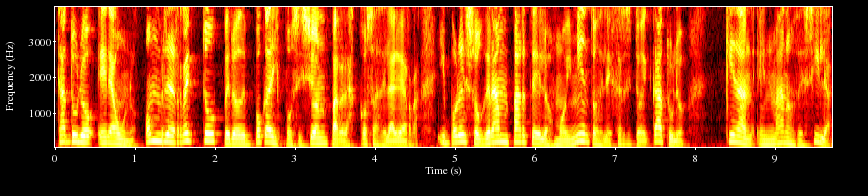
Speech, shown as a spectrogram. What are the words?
Cátulo era un hombre recto pero de poca disposición para las cosas de la guerra, y por eso gran parte de los movimientos del ejército de Cátulo quedan en manos de Sila.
